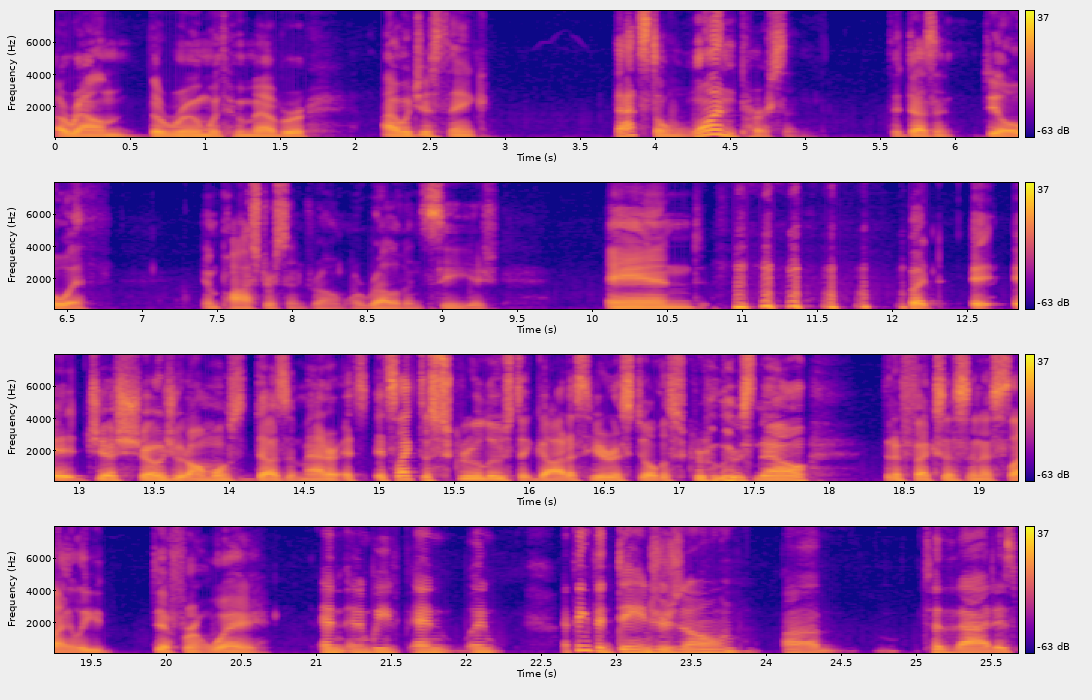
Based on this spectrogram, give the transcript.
around the room with whomever, I would just think, that's the one person that doesn't deal with imposter syndrome or relevancy. And but it, it just shows you it almost doesn't matter. It's it's like the screw loose that got us here is still the screw loose now that affects us in a slightly different way. and and we and, and I think the danger zone um, to that is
